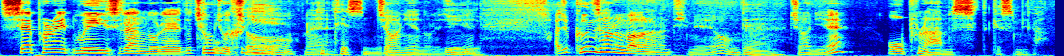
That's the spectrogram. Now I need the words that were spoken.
Separate Ways라는 노래도 참 좋죠. 네. 히트했습니다. 저니의 노래 중에. 예, 예. 아주 근사한 음악을 하는 팀이에요. 네. 네. 저니의 Open Arms 듣겠습니다.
